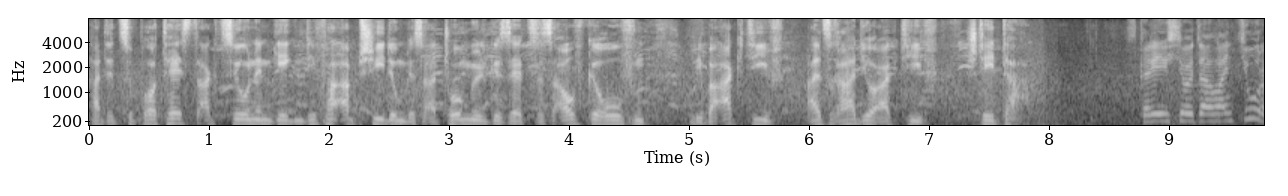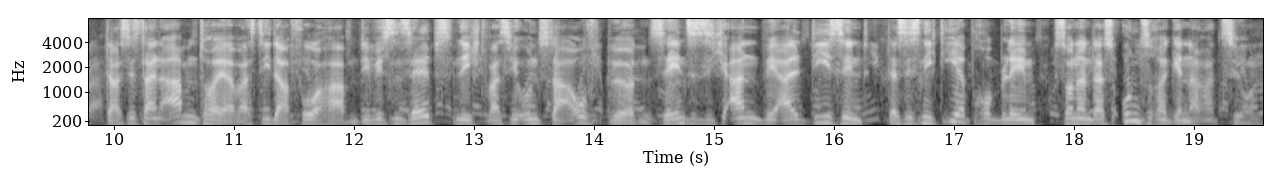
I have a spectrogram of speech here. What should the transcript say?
hatte zu Protestaktionen gegen die Verabschiedung des Atommüllgesetzes aufgerufen. Lieber aktiv als radioaktiv steht da. Das ist ein Abenteuer, was die da vorhaben. Die wissen selbst nicht, was sie uns da aufbürden. Sehen Sie sich an, wie alt die sind. Das ist nicht ihr Problem, sondern das unserer Generation.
